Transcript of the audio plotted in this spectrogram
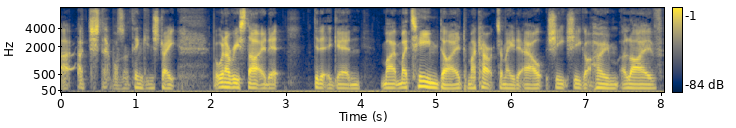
I, I just I wasn't thinking straight. But when I restarted it, did it again my my team died. My character made it out. She she got home alive,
